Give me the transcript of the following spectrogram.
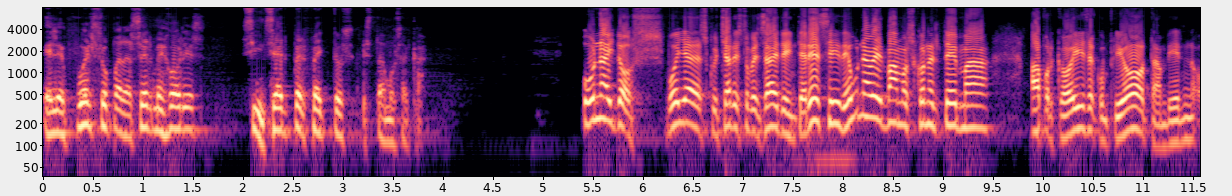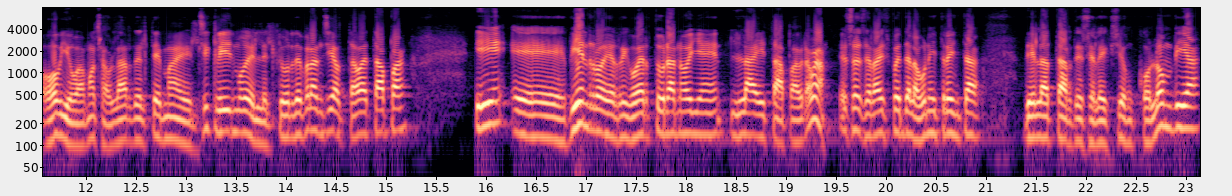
el esfuerzo para ser mejores, sin ser perfectos, estamos acá. Una y dos. Voy a escuchar estos mensajes de interés y de una vez vamos con el tema. Ah, porque hoy se cumplió también, obvio, vamos a hablar del tema del ciclismo, del, Tour de Francia, octava etapa. Y eh, bien, Rigoberto Urán hoy en la etapa. Pero bueno, esa será después de la 1 y 30 de la tarde. Selección Colombia.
